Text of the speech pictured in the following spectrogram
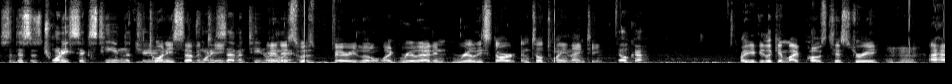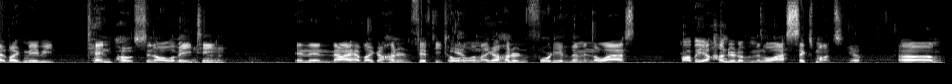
So this is 2016 that you 2017. 2017 really? And this was very little. Like really, I didn't really start until 2019. okay. Like if you look at my post history, Mm-hmm. I had like maybe 10 posts in all of 18. And then now I have like 150 total Yep. and like 140 of them in the last, probably 100 of them in the last six months. Yep. Um,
